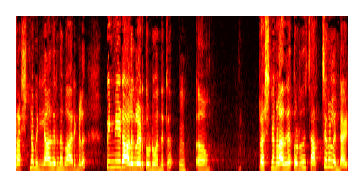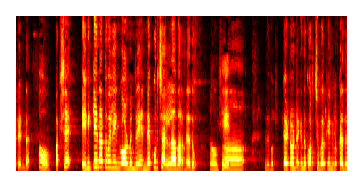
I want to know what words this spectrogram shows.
പ്രശ്നമില്ലാതിരുന്ന കാര്യങ്ങൾ പിന്നീട് ആളുകൾ എടുത്തുകൊണ്ട് വന്നിട്ട് പ്രശ്നങ്ങൾ അതിനെ തുടർന്ന് ചർച്ചകൾ ഉണ്ടായിട്ടുണ്ട്. പക്ഷെ എനിക്ക് അതിനകത്ത് വലിയ ഇൻവോൾവ്മെന്റ് എന്നെ കുറിച്ചല്ല പറഞ്ഞതും. ഇതിപ്പോ കേട്ടോണ്ടിരിക്കുന്ന കുറച്ച് പേർക്കെങ്കിലും അത്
